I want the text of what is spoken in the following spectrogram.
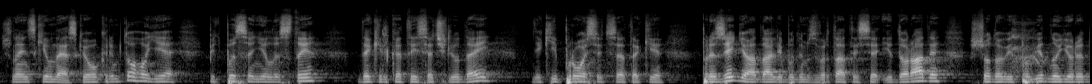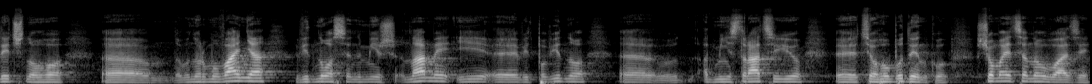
членські внески. Окрім того, є підписані листи декілька тисяч людей, які просять все-таки президію, а далі будемо звертатися і до ради щодо відповідно юридичного е, внормування відносин між нами і е, відповідно е, адміністрацією цього будинку. Що мається на увазі?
